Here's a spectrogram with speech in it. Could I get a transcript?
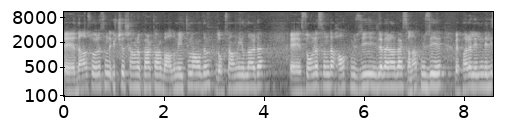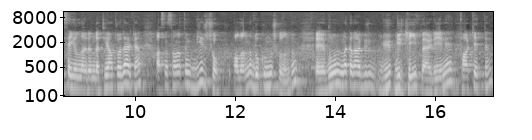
Ee, Daha sonrasında 3 yıl şan repertuar bağlama eğitimi aldım 90'lı yıllarda. Ee, sonrasında halk müziği ile beraber sanat müziği ve paralelinde lise yıllarında tiyatro derken aslında sanatın birçok alanına dokunmuş bulundum. Bunun ne kadar büyük bir keyif verdiğini fark ettim.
